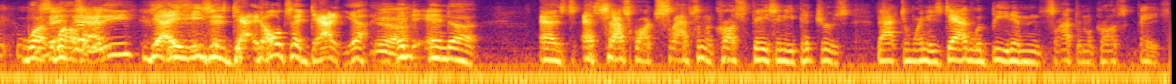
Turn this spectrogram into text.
Like, What- well- daddy. yeah, he, he says, "Dad." Hulk said, "Daddy," yeah. Yeah. and and uh, as as Sasquatch slaps him across the face, and he pictures back to when his dad would beat him and slap him across the face,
